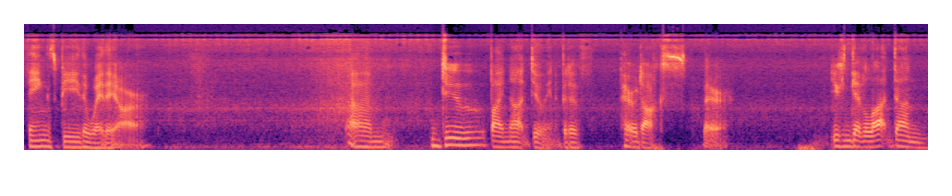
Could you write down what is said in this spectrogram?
things be the way they are. Um, do by not doing, a bit of paradox there. You can get a lot done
